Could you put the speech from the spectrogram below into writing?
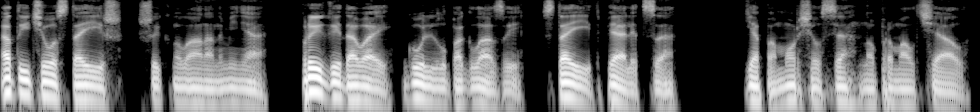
«А ты чего стоишь?» — шикнула она на меня. «Прыгай давай, гуль лупоглазый! Стоит, пялится!» Я поморщился, но промолчал.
